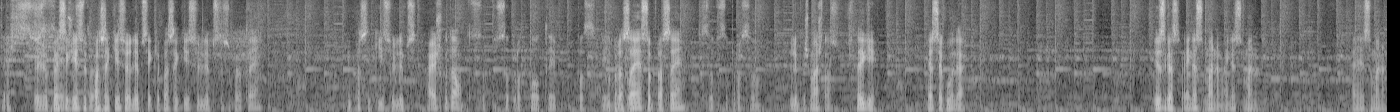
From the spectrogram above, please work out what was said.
Tai aš... Ir sėdžiu pasakysiu, šitoj- pasakysiu lipsi, kai pasakysiu lipsi, supratai? Kai pasakysiu lipsi. Aišku tau. Sup- Supratau, taip, pasakai. Suprasai, suprasai. Sup, suprasau. Lip iš mašinos. Staigiai. Šią sekundę. Viskas, eini su manim, eini su manim. Eini su manim.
